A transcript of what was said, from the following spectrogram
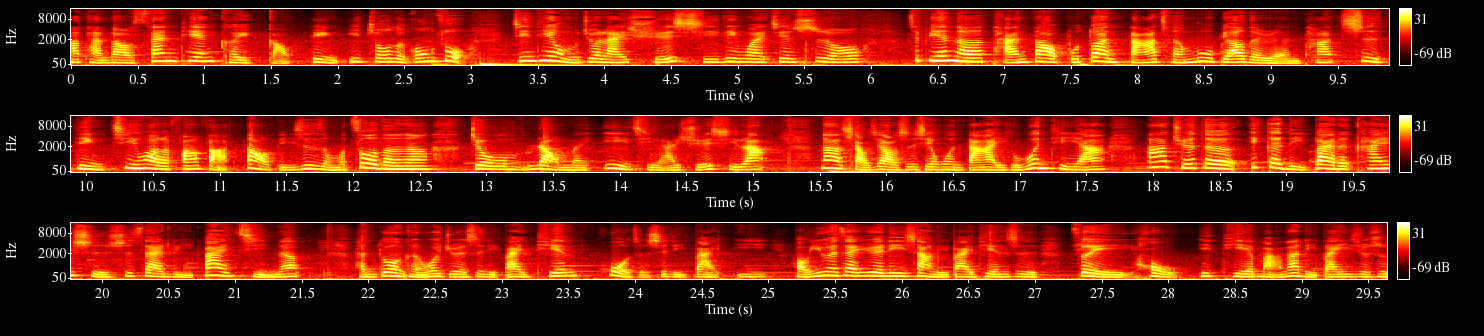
他谈到三天可以搞定一周的工作。今天我们就来学习另外一件事哦。这边呢，谈到不断达成目标的人，他制定计划的方法到底是怎么做的呢？就让我们一起来学习啦。那小杰老师先问大家一个问题呀：大家觉得一个礼拜的开始是在礼拜几呢？很多人可能会觉得是礼拜天。或者是礼拜一，好，因为在月历上礼拜天是最后一天嘛，那礼拜一就是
